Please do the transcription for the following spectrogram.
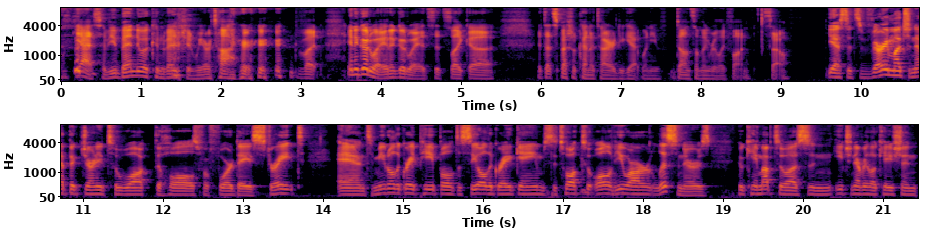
Yes, have you been to a convention? We are tired, but in a good way. In a good way. It's it's like uh, it's that special kind of tired you get when you've done something really fun. So Yes, it's very much an epic journey to walk the halls for four days straight and to meet all the great people, to see all the great games, to talk to all of you, our listeners, who came up to us in each and every location.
